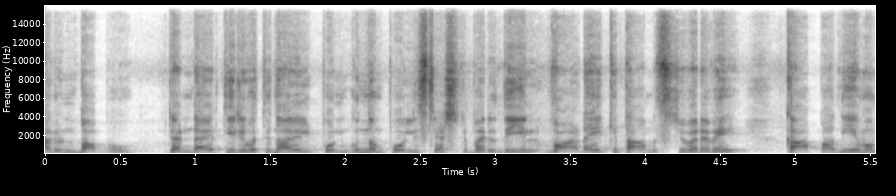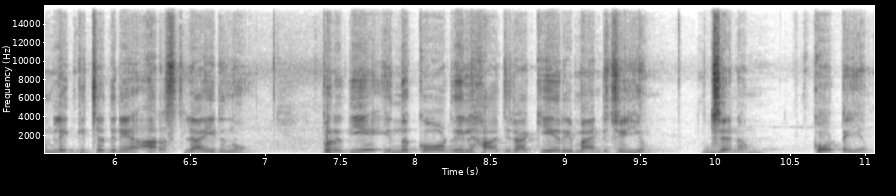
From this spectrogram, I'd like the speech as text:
അരുൺ ബാബു രണ്ടായിരത്തി ഇരുപത്തിനാലിൽ പൊൻകുന്നം പോലീസ് സ്റ്റേഷൻ പരിധിയിൽ വാടകയ്ക്ക് താമസിച്ചു വരവെ കാപ്പ നിയമം ലംഘിച്ചതിന് അറസ്റ്റിലായിരുന്നു. പ്രതിയെ ഇന്ന് കോടതിയിൽ ഹാജരാക്കി റിമാൻഡ് ചെയ്യും. ജനം കോട്ടയം.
